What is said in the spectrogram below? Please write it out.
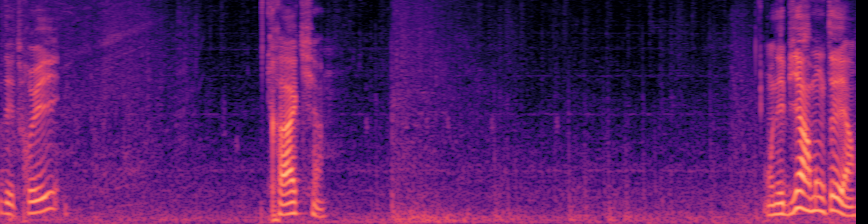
Détruit. Crac. On est bien remonté, hein.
